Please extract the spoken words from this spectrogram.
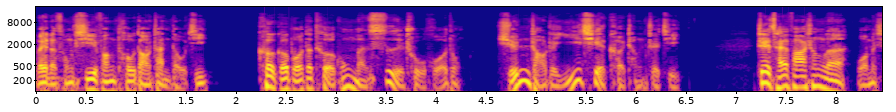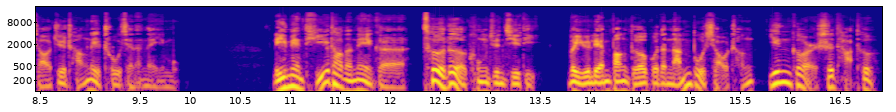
为了从西方偷到战斗机，克格勃的特工们四处活动，寻找着一切可乘之机，这才发生了我们小剧场里出现的那一幕。里面提到的那个策勒空军基地，位于联邦德国的南部小城英格尔施塔特，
